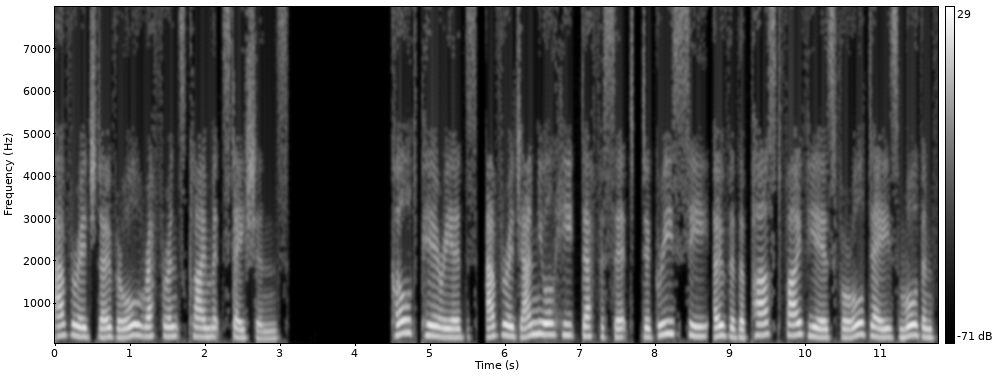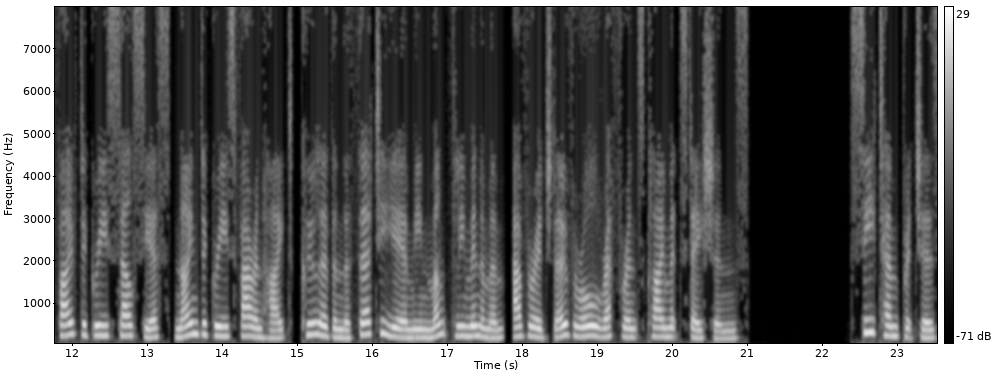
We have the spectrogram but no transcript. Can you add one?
averaged over all reference climate stations cold periods, average annual heat deficit degrees C over the past 5 years for all days more than 5 degrees Celsius 9 degrees Fahrenheit cooler than the 30-year mean monthly minimum, averaged over all reference climate stations. Sea temperatures,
